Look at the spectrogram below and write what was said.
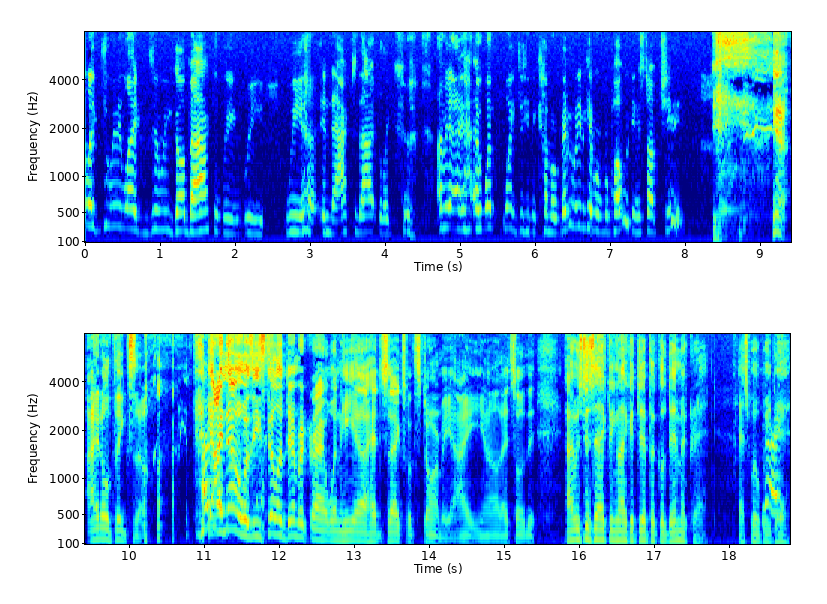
like, do we like do we go back and we we we uh, enact that? Like, I mean, I, at what point did he become a maybe when he became a Republican, he stopped cheating? yeah, I don't think so. I yeah, I know. Was he still a Democrat when he uh, had sex with Stormy? I, you know, that's all. The, I was just acting like a typical Democrat. That's what we did.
